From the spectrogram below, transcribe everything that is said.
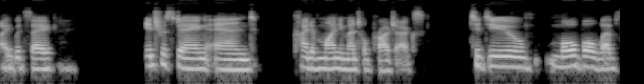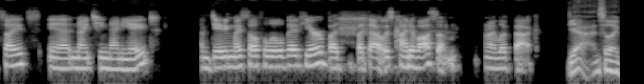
I would say interesting and kind of monumental projects to do mobile websites in 1998. I'm dating myself a little bit here, but but that was kind of awesome when I look back. Yeah, and so like,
